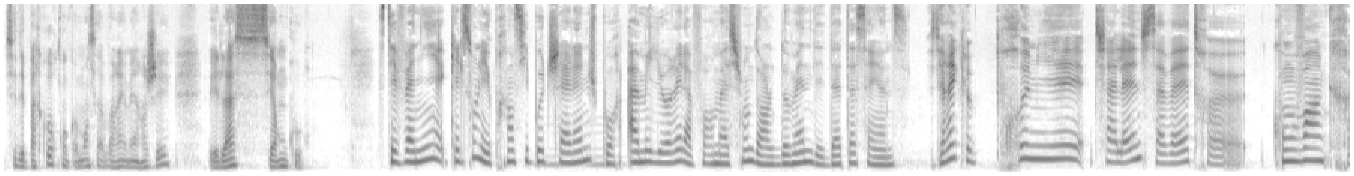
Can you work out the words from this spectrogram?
C'est des parcours qu'on commence à voir émerger, et là, c'est en cours. Stéphanie, quels sont les principaux challenges pour améliorer la formation dans le domaine des data science? Je dirais que le premier challenge, ça va être euh, convaincre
